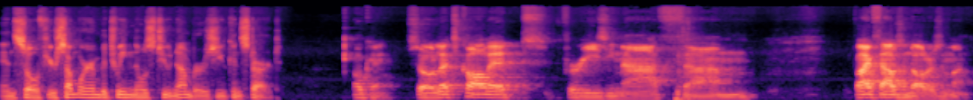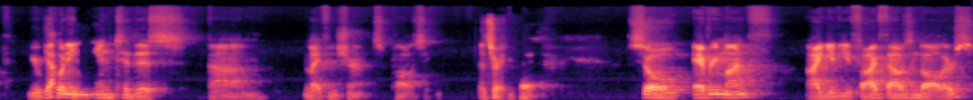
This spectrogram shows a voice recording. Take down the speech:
And so if you're somewhere in between those two numbers you can start. Okay. So let's call it for easy math um, $5000 a month you're yep. putting into this um, life insurance policy that's right okay. So every month, I give you five thousand dollars.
